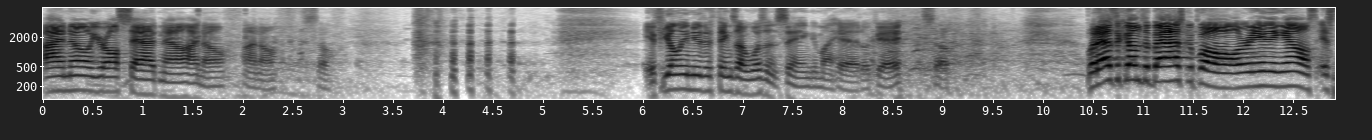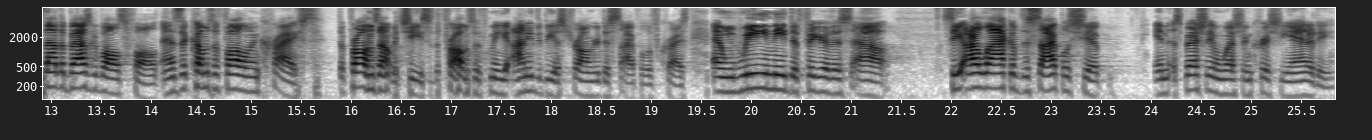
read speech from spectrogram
I know, you're all sad now, I know, I know, so. If you only knew the things I wasn't saying in my head, okay? So. But as it comes to basketball or anything else, it's not the basketball's fault. And as it comes to following Christ, the problem's not with Jesus, the problem's with me. I need to be a stronger disciple of Christ. And we need to figure this out. See, our lack of discipleship, in, especially in Western Christianity,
